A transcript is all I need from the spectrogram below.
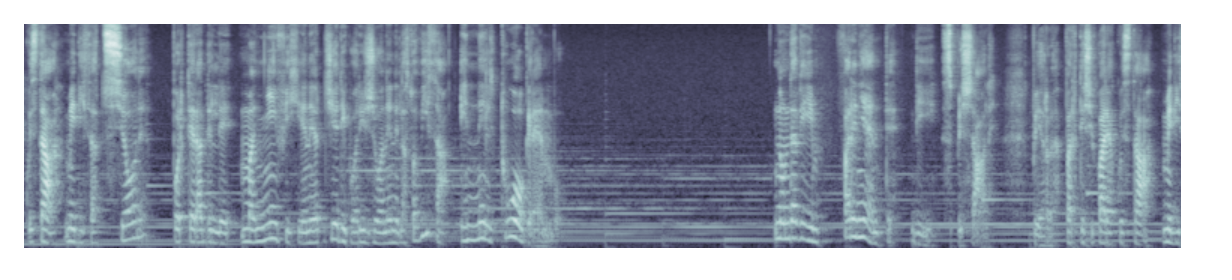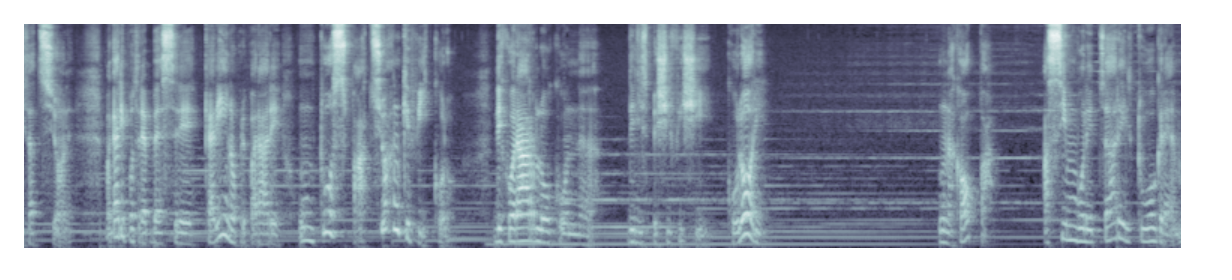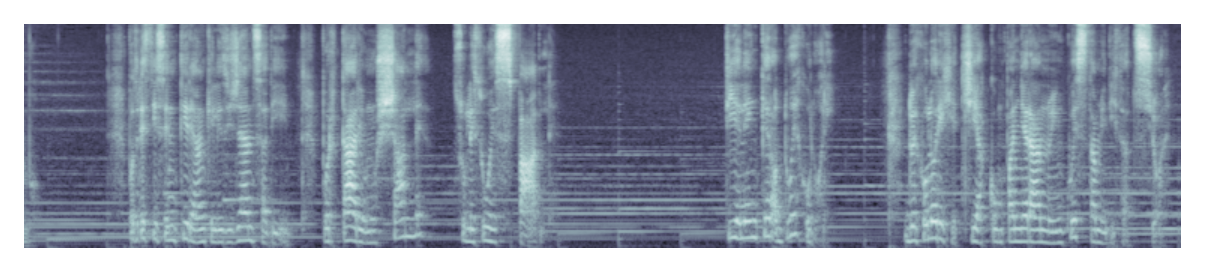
Questa meditazione porterà delle magnifiche energie di guarigione nella tua vita e nel tuo grembo. Non devi fare niente di speciale per partecipare a questa meditazione. Magari potrebbe essere carino preparare un tuo spazio anche piccolo, decorarlo con degli specifici colori, una coppa a simboleggiare il tuo grembo. Potresti sentire anche l'esigenza di portare uno scialle sulle tue spalle. Ti elencherò due colori due colori che ci accompagneranno in questa meditazione.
